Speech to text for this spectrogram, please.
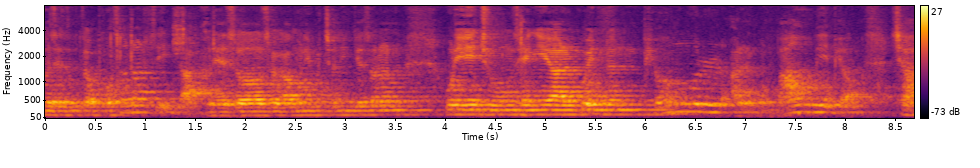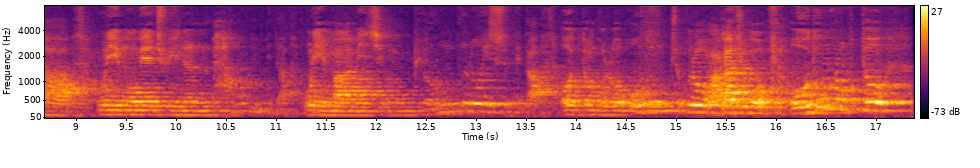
것에서부터 벗어날 수 있다. 그래서 서가모니 부처님께서는 우리 중생이 앓고 있는 병을 알고 마음의 병. 자, 우리 몸의 주인은 마음입니다. 우리 마음이 지금 병들어 있습니다. 어떤 걸로 어둠 쪽으로 와가지고 어둠으로부터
